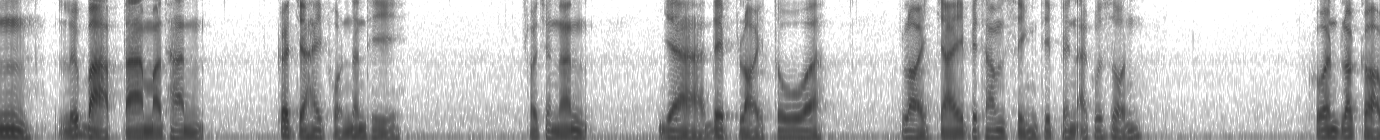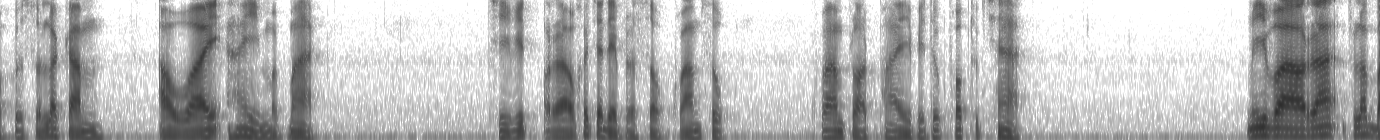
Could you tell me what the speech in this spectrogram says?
ญหรือบาปตามมาทัน ก็จะให้ผลทันที เพราะฉะนั้นอย่าได้ปล่อยตัว ปล่อยใจไปทำสิ่งที่เป็นอกุศล ควรประกอบกุศลกรรมเอาไว้ให้มาก ๆ ชีวิตเราก็จะได้ประสบความสุข ความปลอดภัยไปทุกภพทุกชาติ มีวาระพระบ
